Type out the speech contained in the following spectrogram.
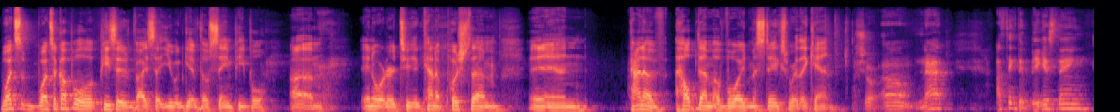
What's what's a couple piece of advice that you would give those same people um, in order to kind of push them and kind of help them avoid mistakes where they can? Sure. Um, not I think the biggest thing,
